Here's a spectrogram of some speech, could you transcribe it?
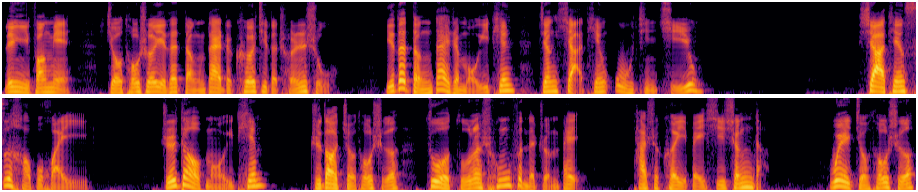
另一方面，九头蛇也在等待着科技的纯熟，也在等待着某一天将夏天物尽其用。夏天丝毫不怀疑，直到某一天。直到九头蛇做足了充分的准备，它是可以被牺牲的，为九头蛇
